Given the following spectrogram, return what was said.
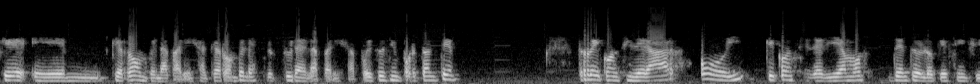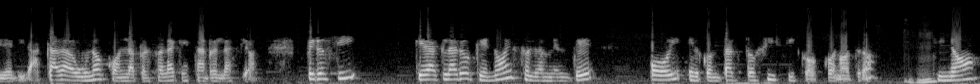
que, eh, que rompe la pareja, que rompe la estructura de la pareja. Por eso es importante reconsiderar hoy qué consideraríamos dentro de lo que es infidelidad, cada uno con la persona que está en relación. Pero sí queda claro que no es solamente hoy el contacto físico con otro, sino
